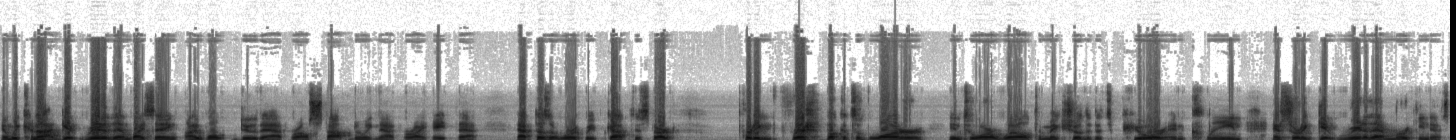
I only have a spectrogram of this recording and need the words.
And we cannot get rid of them by saying, I won't do that, or I'll stop doing that, or I hate that. That doesn't work. We've got to start putting fresh buckets of water into our well to make sure that it's pure and clean and sort of get rid of that murkiness.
